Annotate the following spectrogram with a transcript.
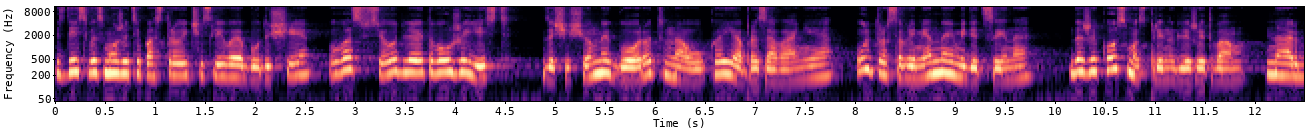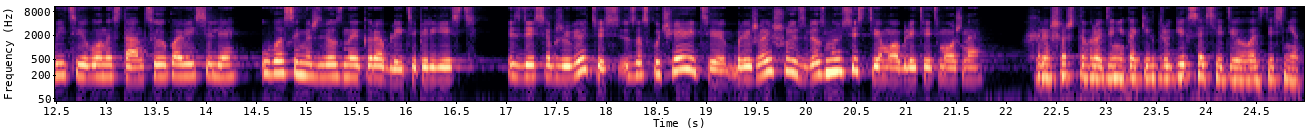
Здесь вы сможете построить счастливое будущее. У вас все для этого уже есть. Защищенный город, наука и образование, ультрасовременная медицина. Даже космос принадлежит вам. На орбите вон и станцию повесили. У вас и межзвездные корабли теперь есть. Здесь обживетесь, заскучаете, ближайшую звездную систему облететь можно. Хорошо, что вроде никаких других соседей у вас здесь нет.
